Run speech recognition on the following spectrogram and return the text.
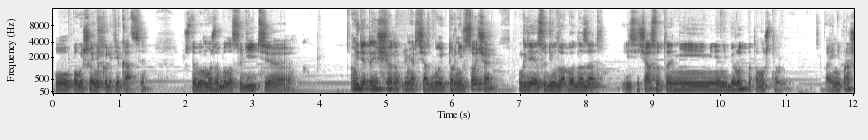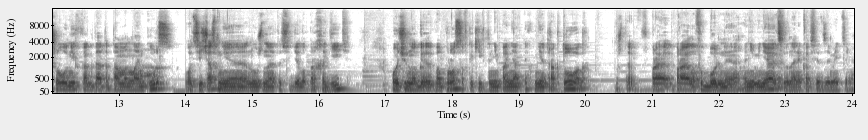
по повышению квалификации, чтобы можно было судить э, где-то еще, например, сейчас будет турнир в Сочи, где я судил два года назад. И сейчас вот они меня не берут, потому что Типа, я не прошел у них когда-то там онлайн-курс. Вот сейчас мне нужно это все дело проходить. Очень много вопросов каких-то непонятных мне трактовок. Потому что правила футбольные, они меняются, вы наверняка все это заметили.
